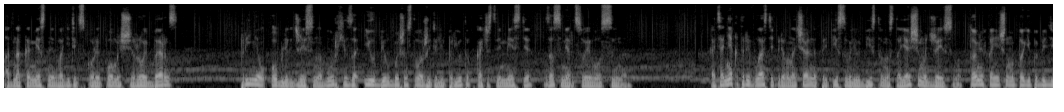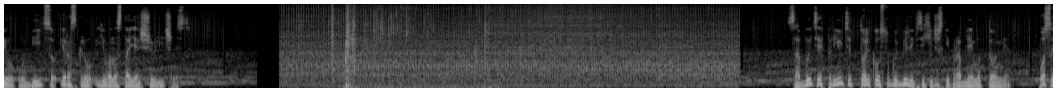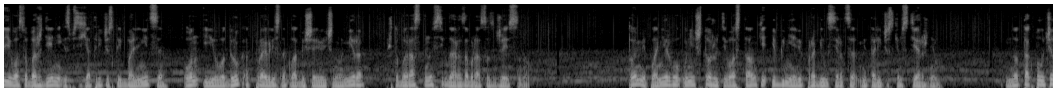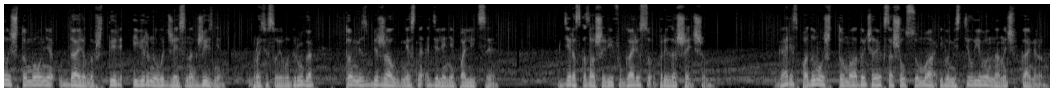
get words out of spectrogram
Однако местный водитель скорой помощи Рой Бернс принял облик Джейсона Вурхиза и убил большинство жителей приюта в качестве мести за смерть своего сына. Хотя некоторые власти первоначально приписывали убийство настоящему Джейсону, Томми в конечном итоге победил убийцу и раскрыл его настоящую личность. События в приюте только усугубили психические проблемы Томми. После его освобождения из психиатрической больницы он и его друг отправились на кладбище Вечного Мира, чтобы раз и навсегда разобраться с Джейсоном. Томми планировал уничтожить его останки и в гневе пробил сердце металлическим стержнем. Но так получилось, что молния ударила в штырь и вернула Джейсона к жизни. Бросив своего друга, Томми сбежал в местное отделение полиции, где рассказал шерифу Гаррису о произошедшем. Гаррис подумал, что молодой человек сошел с ума и поместил его на ночь в камеру.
